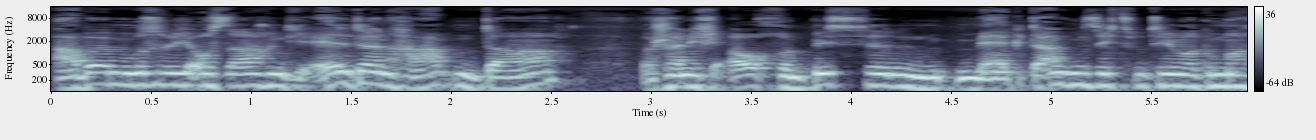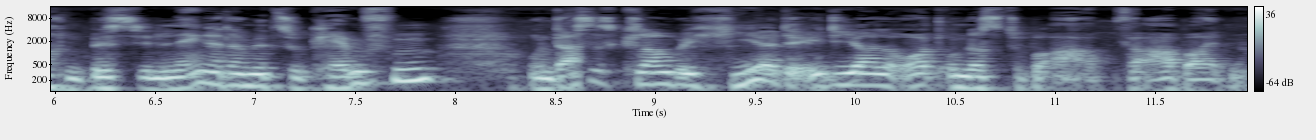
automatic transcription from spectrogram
Aber man muss natürlich auch sagen, die Eltern haben da wahrscheinlich auch ein bisschen mehr Gedanken sich zum Thema gemacht, ein bisschen länger damit zu kämpfen. Und das ist, glaube ich, hier der ideale Ort, um das zu verarbeiten.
